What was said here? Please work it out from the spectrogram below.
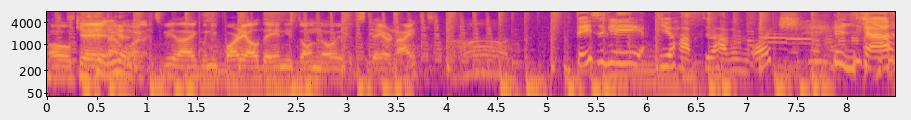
Okay, yeah. well, it's be like when you party all day and you don't know if it's day or night. Basically, you have to have a watch. yeah.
